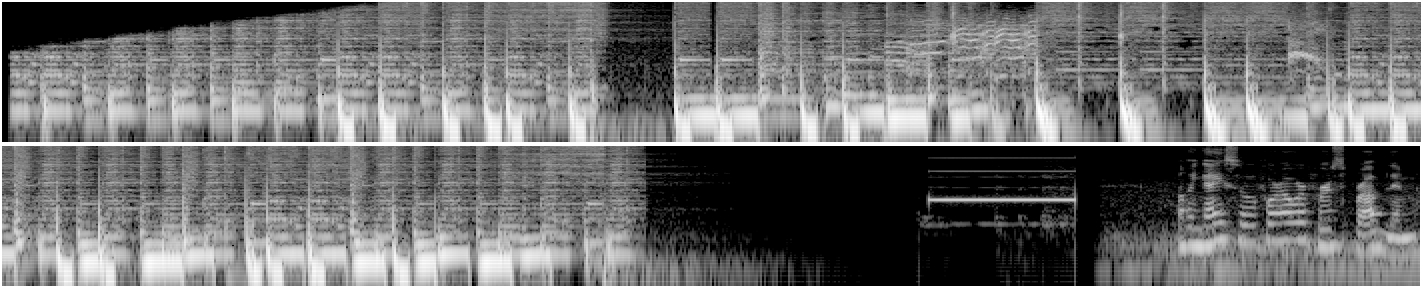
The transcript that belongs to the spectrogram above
Okay guys, so for our first problem,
